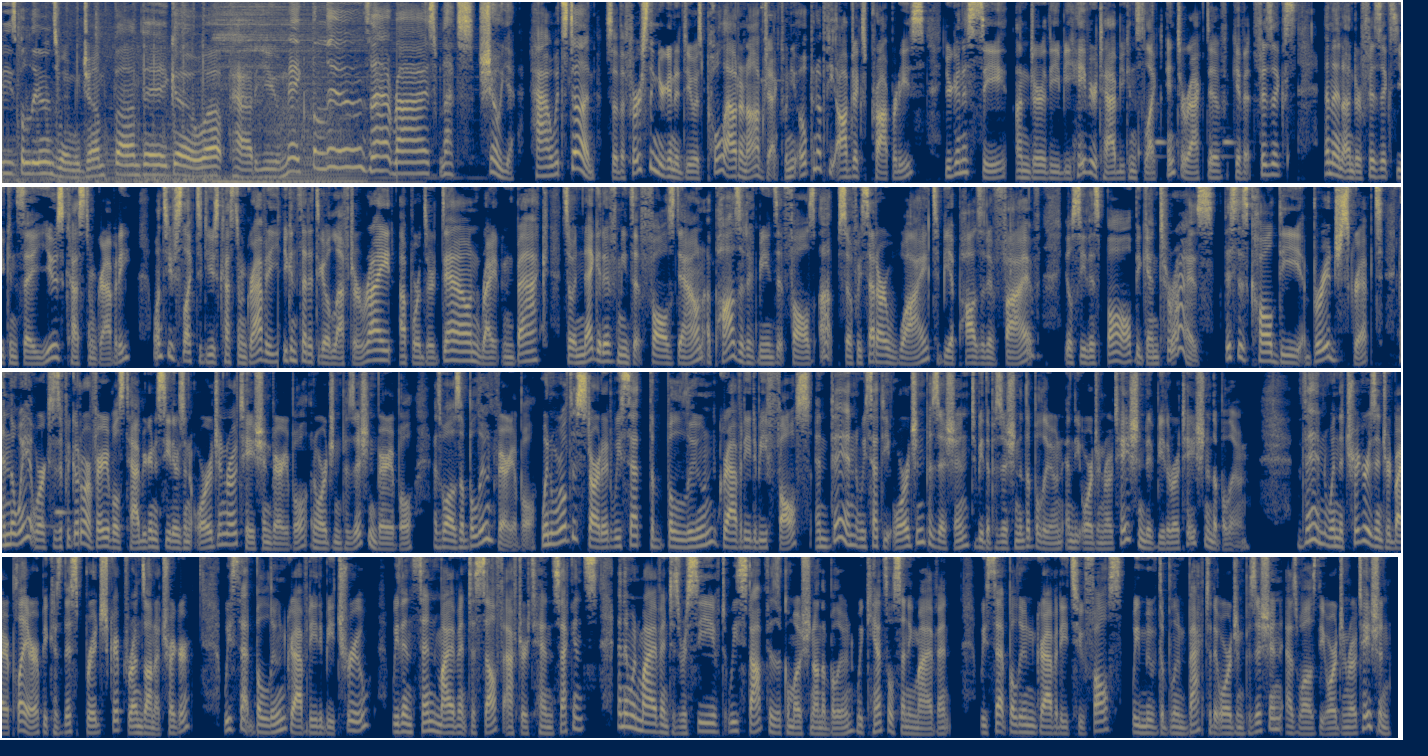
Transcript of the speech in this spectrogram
These balloons, when we jump on, they go up. How do you make balloons that rise? Let's show you how it's done. So the first thing you're going to do is pull out an object. When you open up the object's properties, you're going to see under the behavior tab, you can select interactive, give it physics, and then under physics, you can say use custom gravity. Once you've selected use custom gravity, you can set it to go left or right, upwards or down, right and back. So a negative means it falls down. A positive means it falls up. So if we set our Y to be a positive five, you'll see this ball begin to rise. This is called the bridge script. And the way it works is if we go to our variables tab, you're going to see there's an origin rotation variable, an origin position variable, as well as a balloon variable. When world is started, we set the balloon gravity to be false, and then we set the origin position to be the position of the balloon and the origin rotation to be the rotation of the balloon. Then, when the trigger is entered by a player, because this bridge script runs on a trigger, we set balloon gravity to be true. We then send my event to self after 10 seconds. And then when my event is received, we stop physical motion on the balloon. We cancel sending my event. We set balloon gravity to false. We move the balloon back to the origin position as well as the origin rotation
